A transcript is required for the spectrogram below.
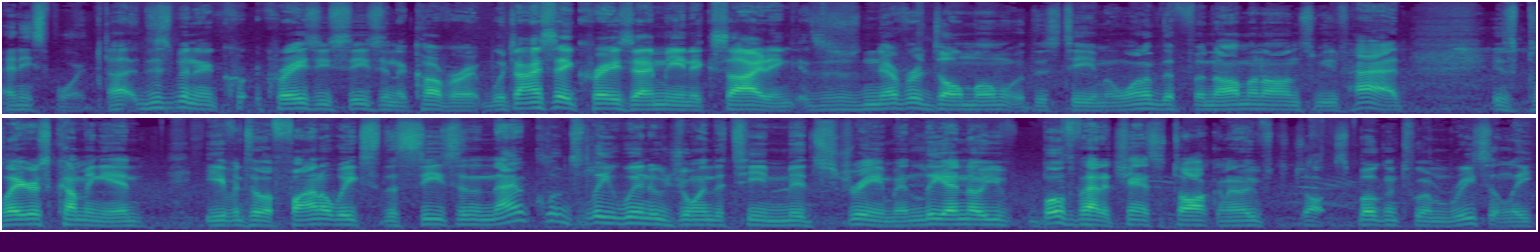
any sport. Uh, this has been a cr- crazy season to cover. It. Which I say crazy, I mean exciting. There's never a dull moment with this team, and one of the phenomenons we've had is players coming in even to the final weeks of the season, and that includes Lee Nguyen, who joined the team midstream. And Lee, I know you've both have had a chance to talk, and I know you've talk, spoken to him recently.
